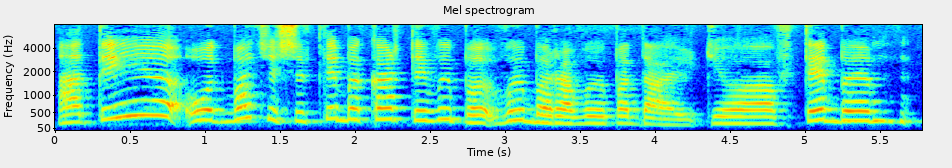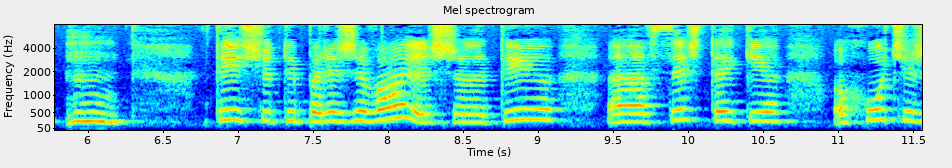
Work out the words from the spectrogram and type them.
А ти, от бачиш, в тебе карти вибора випадають. В тебе те, що ти переживаєш, е, ти е, все ж таки хочеш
